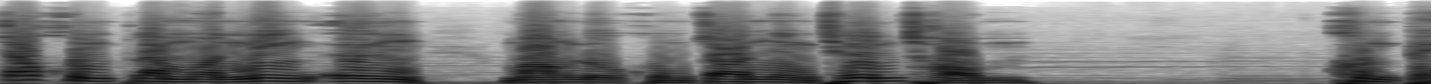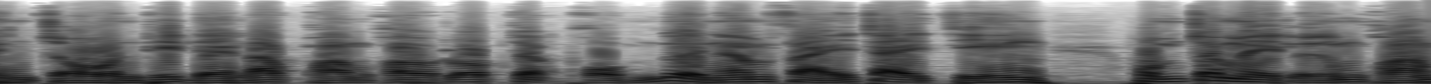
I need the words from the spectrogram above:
เจ้าคุณประมวลนิ่งอึงมองดูขุนโจรอย่างชื่นชม คุณเป็นโจรที่ได้รับความเคารพจากผมด้วยน้ำใสใจจริง ผมจะไม่ลืมความ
